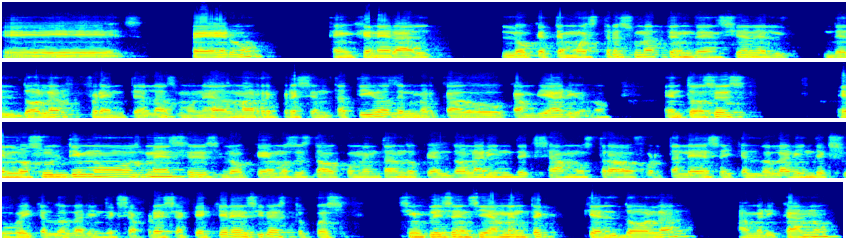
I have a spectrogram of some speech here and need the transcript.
eh, pero en general lo que te muestra es una tendencia del, del, dólar frente a las monedas más representativas del mercado cambiario, ¿no? Entonces, en los últimos meses, lo que hemos estado comentando, que el dólar index ha mostrado fortaleza y que el dólar index sube y que el dólar index se aprecia. ¿Qué quiere decir esto? Pues simple y sencillamente que el dólar americano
